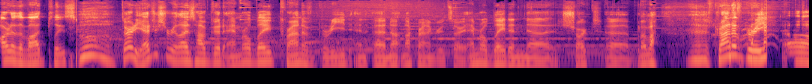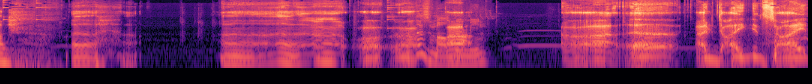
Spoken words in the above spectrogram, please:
part of the VOD, please? 30. I just realized how good Emerald Blade, Crown of Greed, and uh not not Crown of Greed, sorry. Emerald Blade and uh Shark uh blah blah. Crown of Greed. Oh uh uh, uh, uh, What does Malden mean? uh, uh, I'm dying inside.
